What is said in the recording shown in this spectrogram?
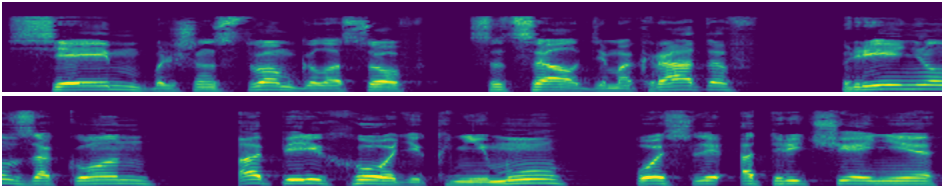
Сейм большинством голосов социал-демократов принял закон о переходе к нему после отречения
